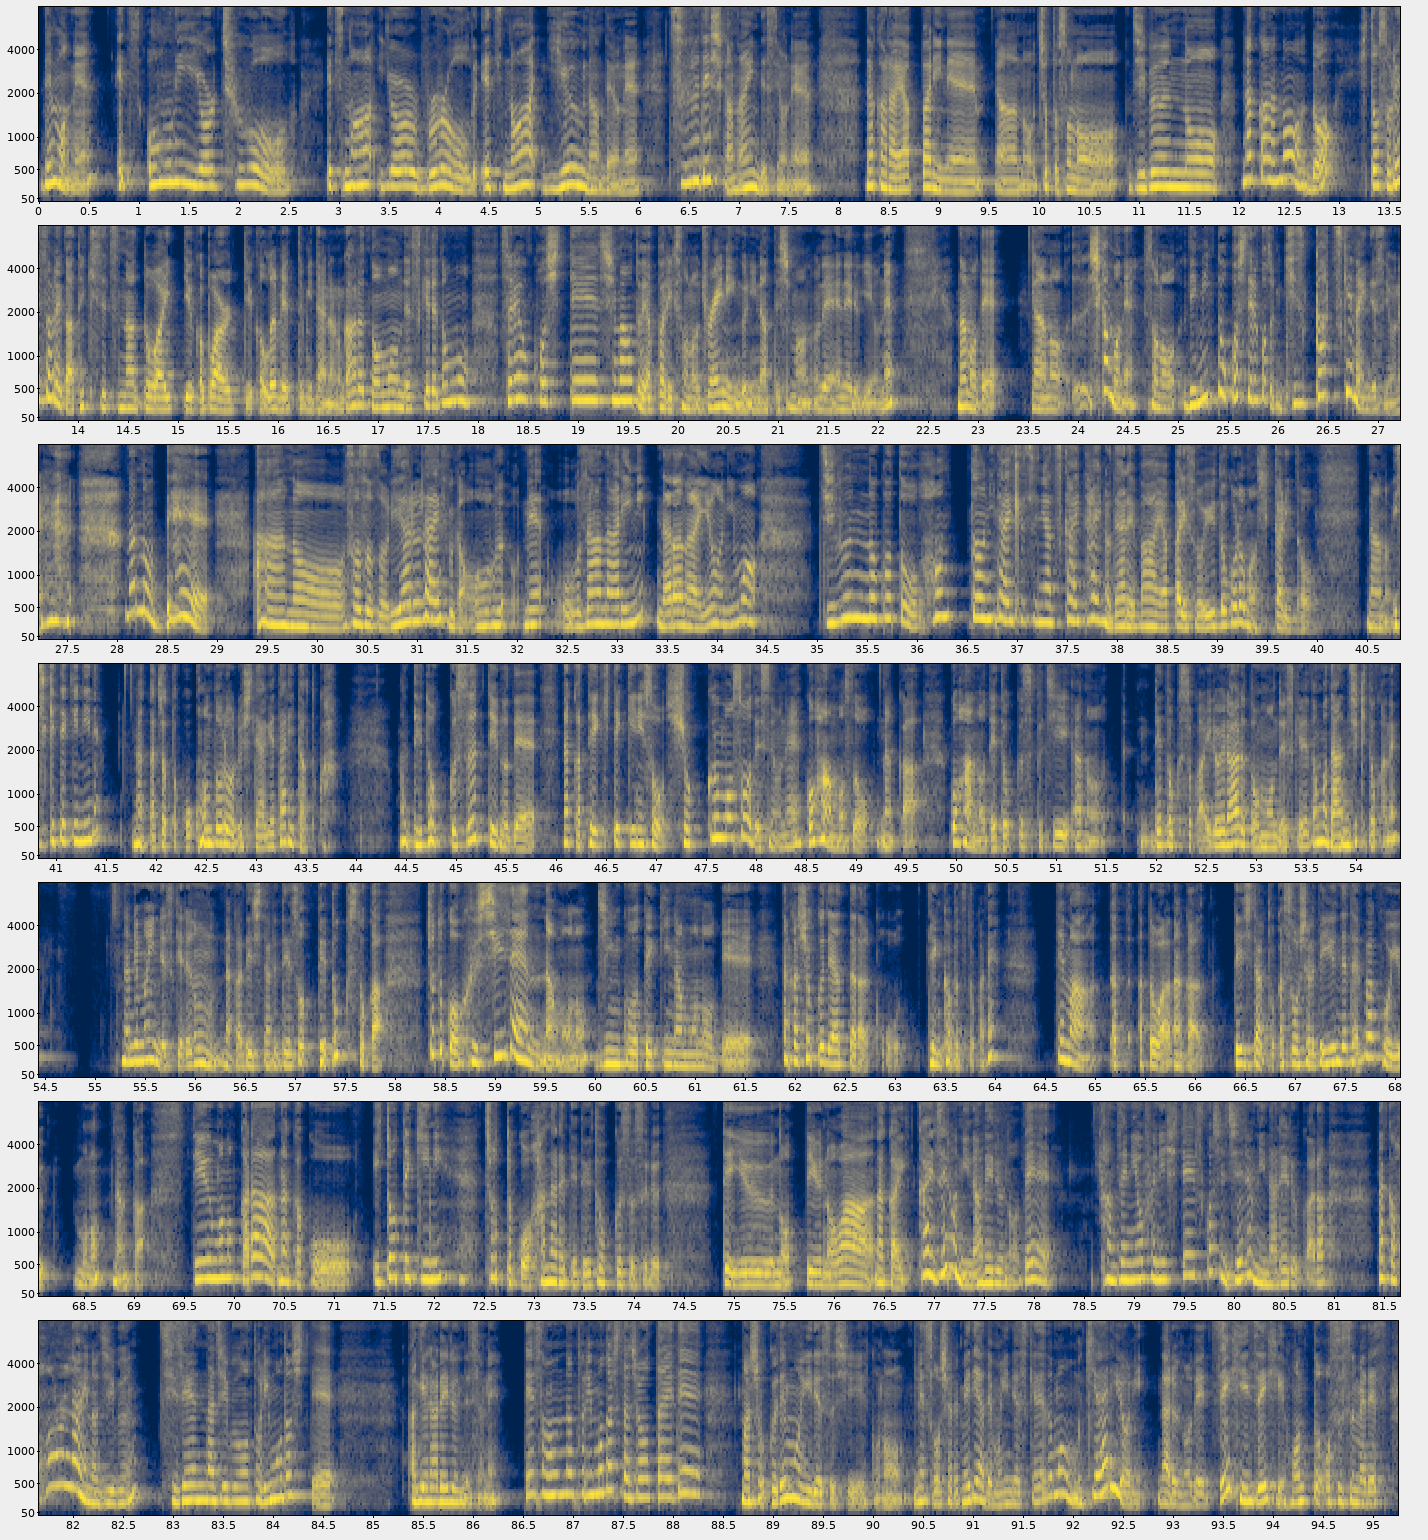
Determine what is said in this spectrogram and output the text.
でもね、it's only your tool. It's not your world. It's not you なんだよね。ツールでしかないんですよね。だからやっぱりね、あの、ちょっとその自分の中の度人それぞれが適切な度合いっていうか、バーっていうか、リミットみたいなのがあると思うんですけれども、それを越してしまうとやっぱりそのドレーニングになってしまうので、エネルギーをね。なので、あの、しかもね、その、リミットを越してることに気がつけないんですよね。なので、あの、そうそうそう、リアルライフがお、ね、おざなりにならないようにも、自分のことを本当に大切に扱いたいのであれば、やっぱりそういうところもしっかりと、あの、意識的にね、なんかちょっとこうコントロールしてあげたりだとか、デトックスっていうので、なんか定期的にそう、食もそうですよね。ご飯もそう。なんか、ご飯のデトックスプチ、あの、デトックスとかいろいろあると思うんですけれども、断食とかね。何でもいいんですけれども、なんかデジタルデソデトックスとか、ちょっとこう不自然なもの、人工的なもので、なんか食であったらこう添加物とかね。で、まあ、あとあとはなんかデジタルとかソーシャルで言うんであればこういうものなんか、っていうものから、なんかこう、意図的にちょっとこう離れてデトックスするっていうのっていうのは、なんか一回ゼロになれるので、完全にオフにして少しゼロになれるから、なんか本来の自分、自然な自分を取り戻してあげられるんですよね。で、そんな取り戻した状態で、まあ食でもいいですし、このね、ソーシャルメディアでもいいんですけれども、向き合えるようになるので、ぜひぜひ本当おすすめです。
